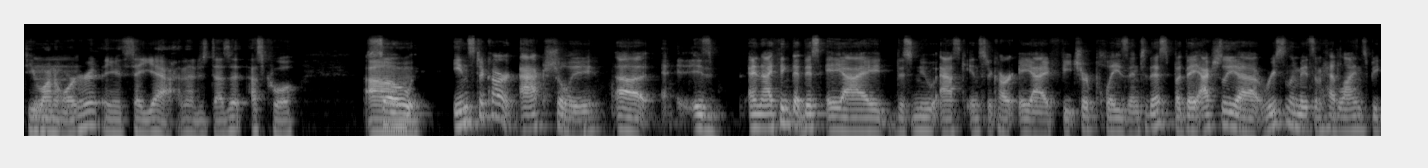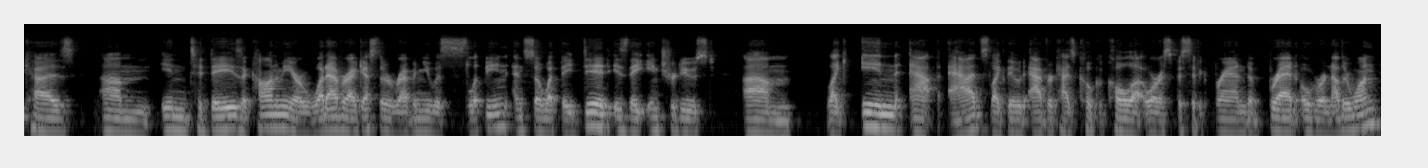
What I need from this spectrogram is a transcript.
do you mm. want to order it? And you say, yeah, and then it just does it. That's cool. Um, so Instacart actually uh, is, and I think that this AI, this new Ask Instacart AI feature plays into this, but they actually uh, recently made some headlines because um, in today's economy or whatever, I guess their revenue was slipping. And so what they did is they introduced um, like in app ads, like they would advertise Coca Cola or a specific brand of bread over another one.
